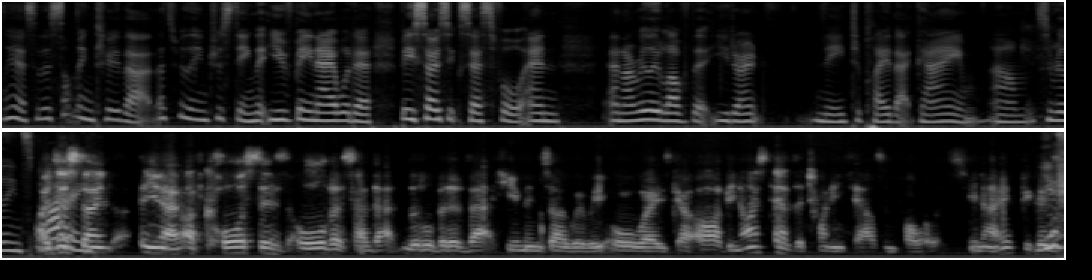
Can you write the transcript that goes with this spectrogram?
yeah. So there's something to that. That's really interesting that you've been able to be so successful, and and I really love that you don't need to play that game. Um, it's really inspiring. I just don't, you know, of course, there's all of us have that little bit of that human side where we always go, oh, it'd be nice to have the 20,000 followers, you know, because Yeah.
